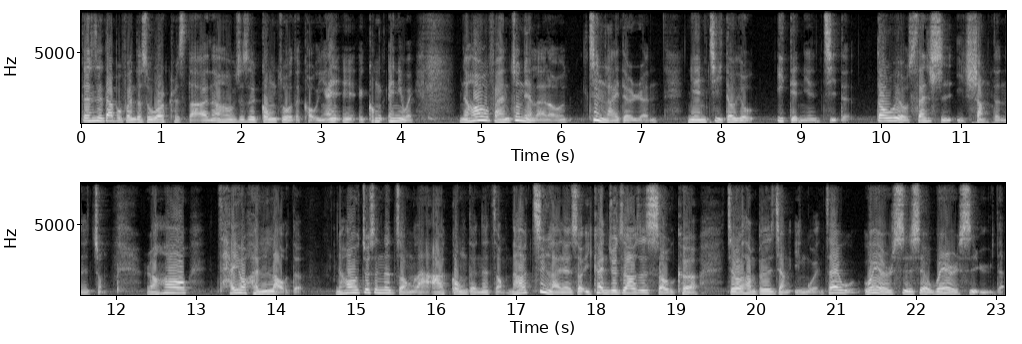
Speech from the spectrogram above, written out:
但是大部分都是 workers 的，然后就是工作的口音，哎哎工 anyway，然后反正重点来了，进来的人年纪都有一点年纪的，都有三十以上的那种，然后还有很老的。然后就是那种啦，阿公的那种，然后进来的时候一看就知道是熟客，结果他们不是讲英文，在威尔士是有威尔士语的，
